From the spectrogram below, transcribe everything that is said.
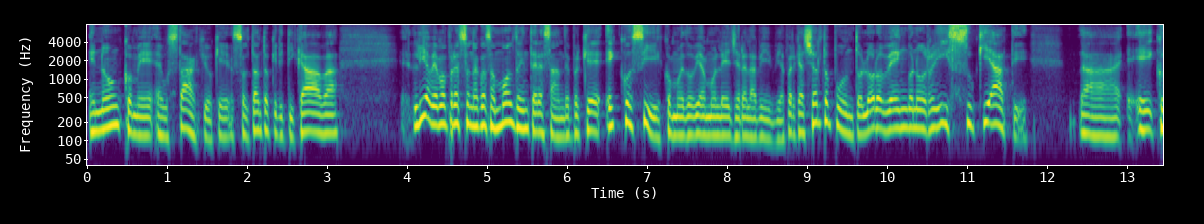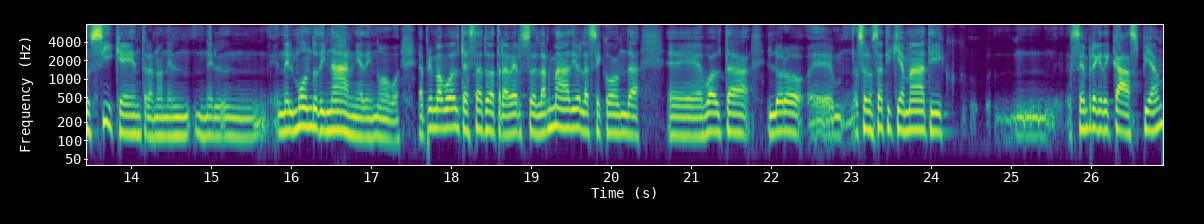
e non come Eustachio che soltanto criticava. Lì abbiamo preso una cosa molto interessante perché è così come dobbiamo leggere la Bibbia, perché a un certo punto loro vengono risucchiati Uh, è così che entrano nel, nel, nel, mondo di Narnia di nuovo. La prima volta è stato attraverso l'armadio, la seconda eh, volta loro eh, sono stati chiamati mh, sempre che di Caspia,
